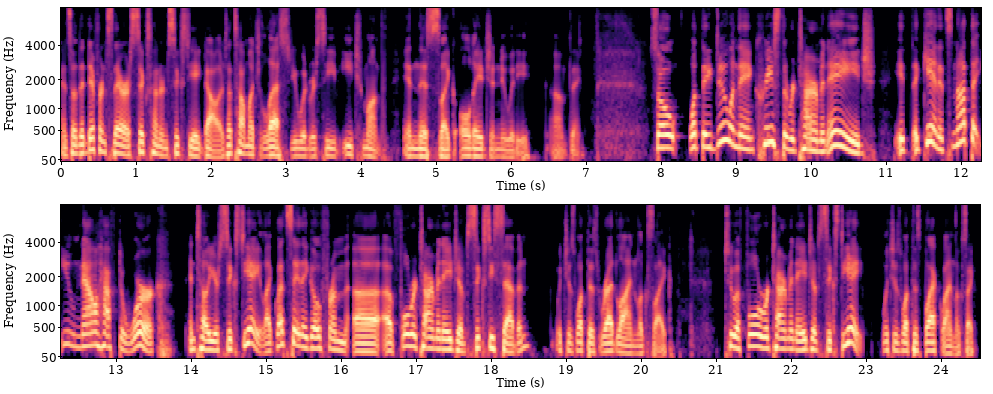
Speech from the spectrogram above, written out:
And so the difference there is $668. That's how much less you would receive each month in this like old age annuity um, thing. So what they do when they increase the retirement age, it again, it's not that you now have to work until you're 68. Like let's say they go from uh, a full retirement age of 67, which is what this red line looks like, to a full retirement age of 68 which is what this black line looks like.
